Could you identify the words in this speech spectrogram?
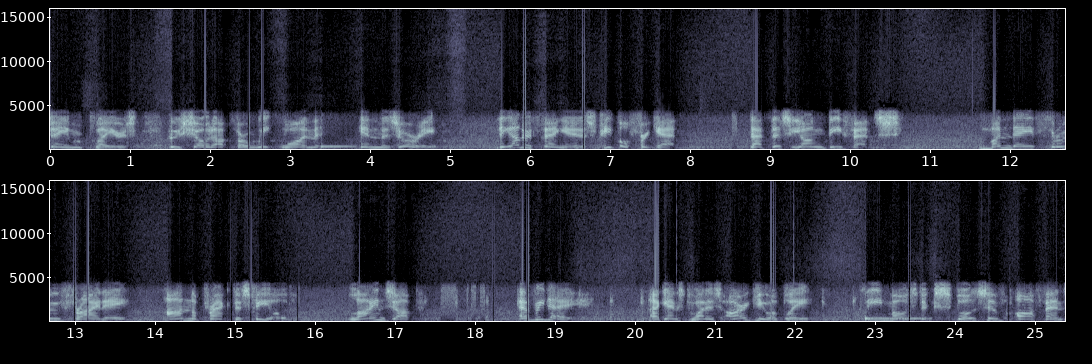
same players who showed up for week one in Missouri. The other thing is, people forget that this young defense, Monday through Friday on the practice field, lines up every day against what is arguably the most explosive offense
